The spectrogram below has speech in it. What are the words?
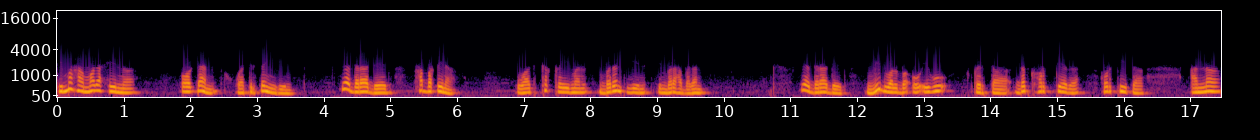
Timaha madaxiina oo dhan waa tirsan yihiin. Sida daraaddeed ha baqina. Waad ka qiiman badan tihiin shimbiraha badan. Sida daraaddeed mid walba oo igu qirtaa dadka horteeda hortiisa anna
